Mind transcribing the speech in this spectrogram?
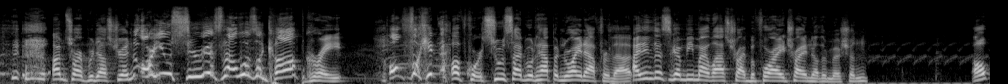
I'm sorry, pedestrian. Are you serious? That was a cop? Great. Oh, fuck it. Of course, suicide would happen right after that. I think this is gonna be my last try before I try another mission. Oh,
